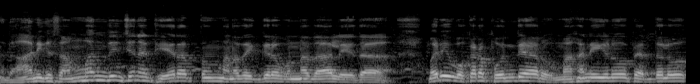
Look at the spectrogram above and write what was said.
దానికి సంబంధించిన ధీరత్వం మన దగ్గర ఉన్నదా లేదా? మరి ఒకరు పొందారు మహనీయులు పెద్దలు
